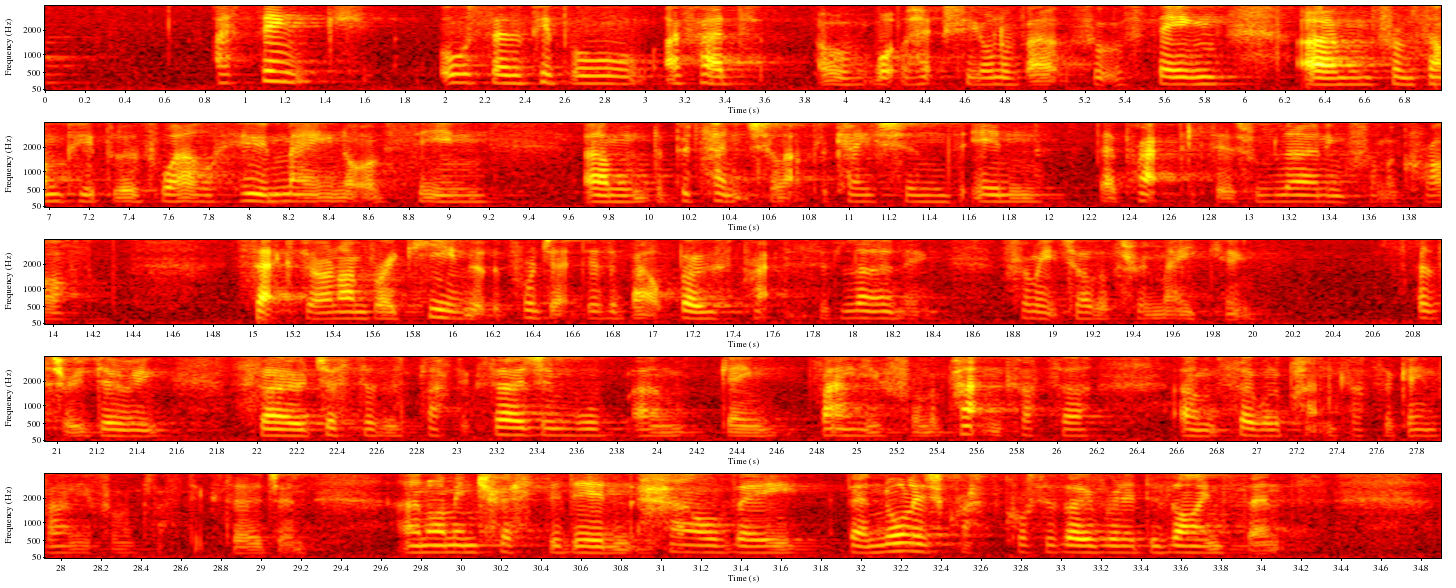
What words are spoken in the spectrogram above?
I think also the people I've had oh, what the heck actually on about sort of thing um, from some people as well who may not have seen um, the potential applications in their practices from learning from a craft sector. And I'm very keen that the project is about both practices learning from each other through making and through doing. So just as a plastic surgeon will um, gain value from a pattern cutter, um, so will a pattern cutter gain value from a plastic surgeon. And I'm interested in how they, their knowledge cross, crosses over in a design sense.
